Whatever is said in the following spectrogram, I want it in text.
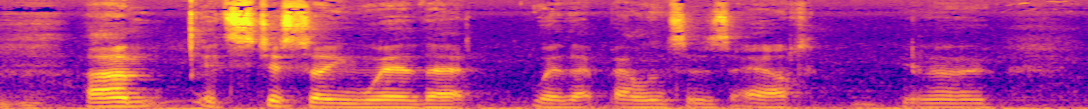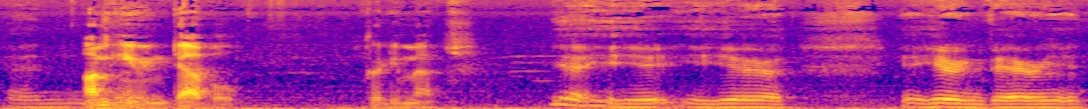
Mm-hmm. Um, it's just seeing where that where that balances out, you know. And I'm hearing double, pretty much. Yeah, you hear, you hear you're hearing variant,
